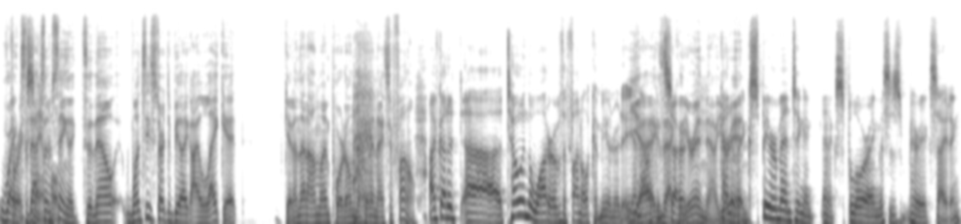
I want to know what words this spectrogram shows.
right. so that's what I'm saying. Like, so now, once you start to be like, I like it, get on that online portal and look at a nicer funnel. I've got a uh, toe in the water of the funnel community. Yeah, now I can exactly. You're in now. You're kind of experimenting and, and exploring. This is very exciting.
